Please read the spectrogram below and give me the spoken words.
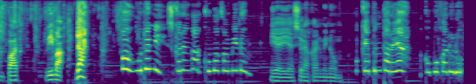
empat, lima. Dah. Oh, udah nih. Sekarang aku bakal minum. Iya, iya, silahkan minum. Oke, bentar ya. Aku buka dulu.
